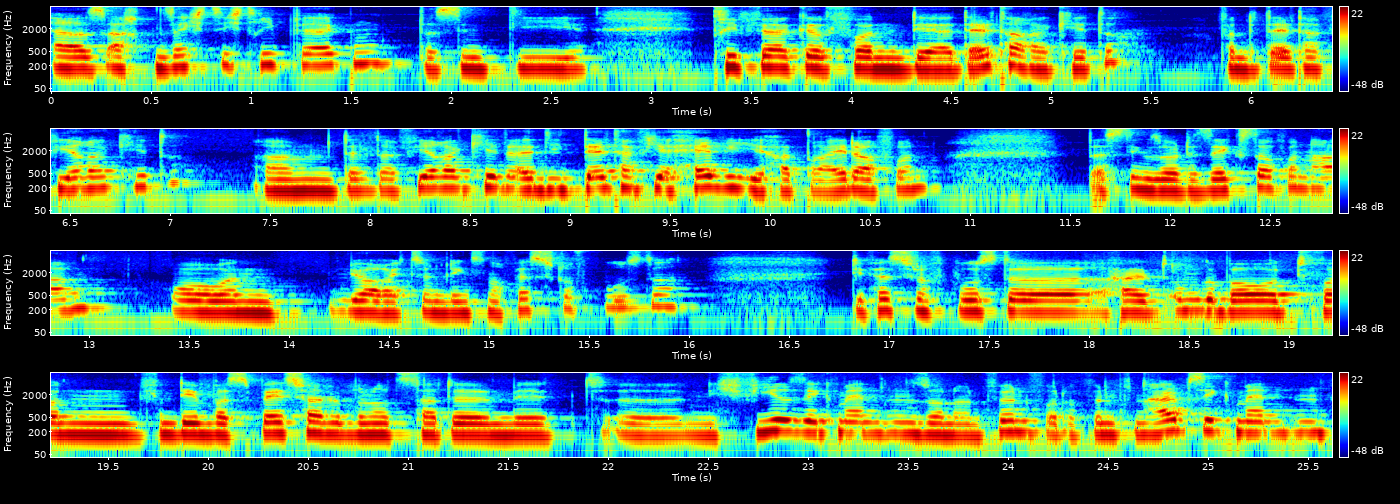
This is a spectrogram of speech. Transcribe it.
RS-68 Triebwerken. Das sind die Triebwerke von der Delta-Rakete, von der Delta-4-Rakete. Ähm, Delta-4-Rakete, äh, die Delta-4 Heavy hat drei davon. Das Ding sollte sechs davon haben. Und ja, rechts und links noch Feststoffbooster die Feststoffbooster halt umgebaut von, von dem, was Space Shuttle benutzt hatte, mit äh, nicht vier Segmenten, sondern fünf oder fünfeinhalb Segmenten,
